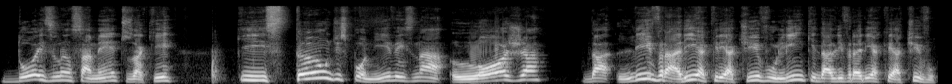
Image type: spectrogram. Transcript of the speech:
dois lançamentos aqui que estão disponíveis na loja da Livraria Criativo, o link da Livraria Criativo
